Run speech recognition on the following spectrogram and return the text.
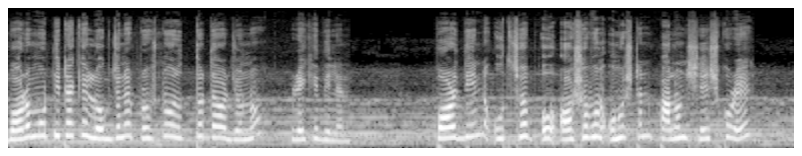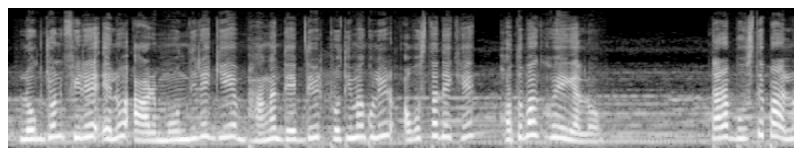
বড় মূর্তিটাকে লোকজনের প্রশ্ন উত্তর দেওয়ার জন্য রেখে দিলেন। পরদিন উৎসব ও অশোভন অনুষ্ঠান পালন শেষ করে লোকজন ফিরে এলো আর মন্দিরে গিয়ে ভাঙা দেবদেবীর প্রতিমাগুলির অবস্থা দেখে হতবাক হয়ে গেল। তারা বুঝতে পারল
